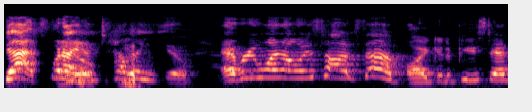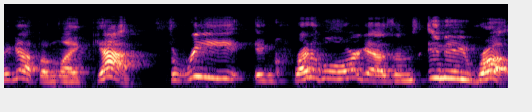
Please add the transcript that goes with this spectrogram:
That's what I I, am telling you. Everyone always talks up. Oh, I get a pee standing up. I'm like, yeah, three incredible orgasms in a row.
